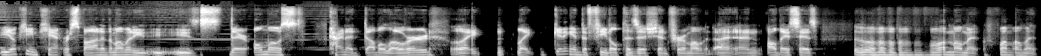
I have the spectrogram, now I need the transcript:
Joachim can't respond at the moment. He, he- he's they're almost kind of double overed, like like getting into fetal position for a moment, uh, and all they say is, "One moment, one moment."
